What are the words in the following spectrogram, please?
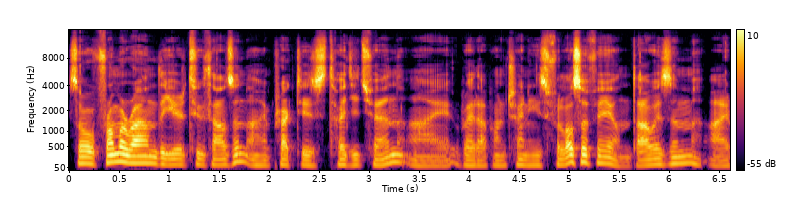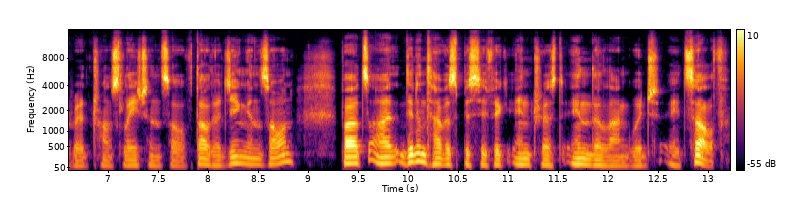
So, from around the year 2000, I practiced Tai Chi Chuan. I read up on Chinese philosophy, on Taoism. I read translations of Tao Te Ching and so on. But I didn't have a specific interest in the language itself.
